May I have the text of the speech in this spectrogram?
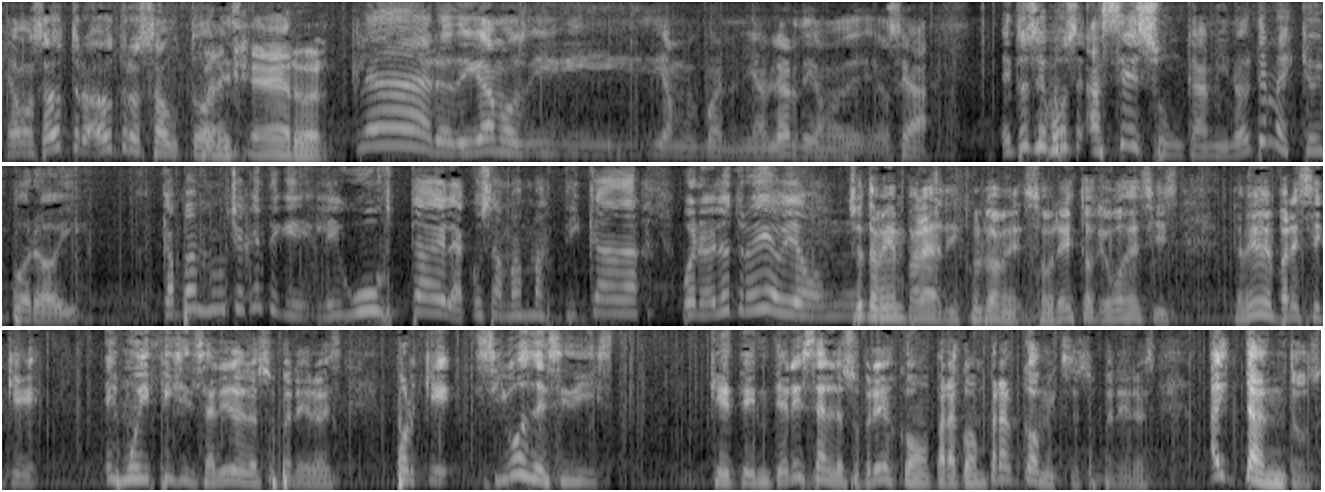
digamos, a, otro, a otros autores. Frank Herbert. Claro, digamos, y, y, digamos, bueno, ni hablar, digamos, de, o sea, Entonces vos haces un camino. El tema es que hoy por hoy, capaz mucha gente que le gusta la cosa más masticada. Bueno, el otro día había un... Yo también, para, discúlpame, sobre esto que vos decís, también me parece que es muy difícil salir de los superhéroes, porque si vos decidís que te interesan los superhéroes como para comprar cómics de superhéroes, hay tantos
